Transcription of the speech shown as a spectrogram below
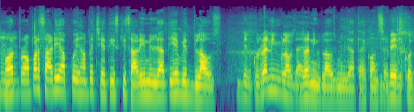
और प्रॉपर साड़ी आपको यहाँ पे छत्तीस की साड़ी मिल जाती है विद ब्लाउज बिल्कुल रनिंग ब्लाउज आएगा। रनिंग ब्लाउज मिल जाता है कॉन्सेप्ट बिल्कुल।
